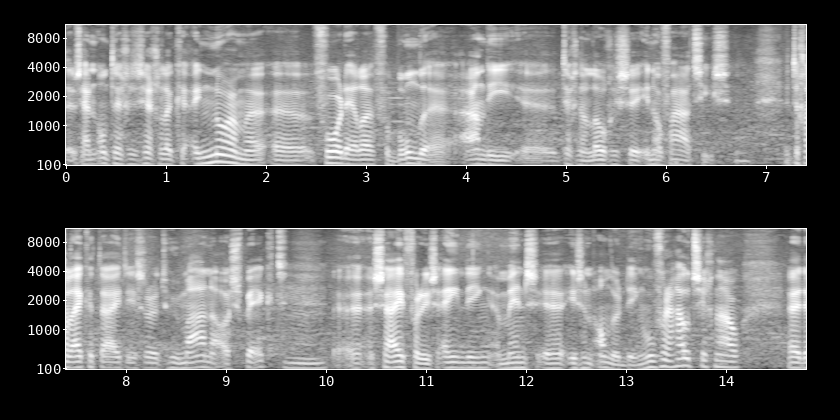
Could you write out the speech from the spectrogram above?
er zijn ontegenzeggelijk enorme uh, voordelen verbonden aan die uh, technologische innovaties. En tegelijkertijd is er het humane aspect. Mm. Uh, een cijfer is één ding, een mens is een ander ding. Hoe verhoudt zich nou die,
